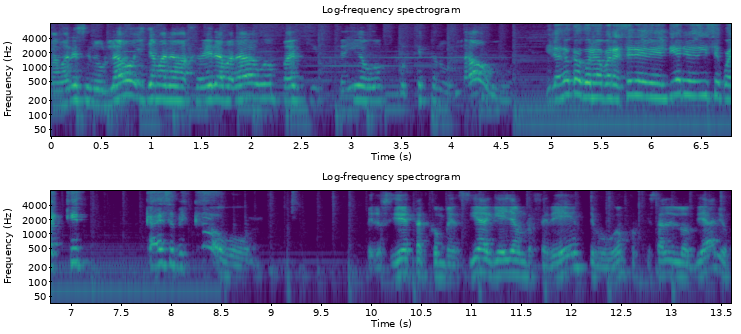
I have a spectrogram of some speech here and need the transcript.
amanece nublado y llaman a Javiera Parada, weón, para ver que te diga, weón, por qué está nublado, weón. Y la loca con aparecer en el diario dice cualquier cabeza de pescado, po, weón. Pero si debe estar convencida de que ella es un referente, pues, weón, porque salen los diarios.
